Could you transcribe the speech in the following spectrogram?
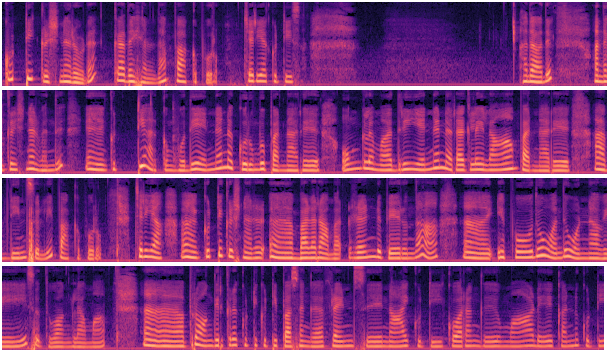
குட்டி கிருஷ்ணரோட கதைகள் தான் பார்க்க போகிறோம் சரியா குட்டீஸ்? அதாவது அந்த கிருஷ்ணர் வந்து அஹ், குட்டியாக இருக்கும்போது என்னென்ன குறும்பு பண்ணார்? உங்களை மாதிரி என்னென்ன ரகலையெல்லாம் பண்ணார்? அப்படின்னு சொல்லி பார்க்க போகிறோம் சரியா? குட்டி கிருஷ்ணர் பலராமர் ரெண்டு பேரும் தான் எப்போதும் வந்து ஒன்றாவே சுற்றுவாங்களாமா அப்புறம் அங்கே இருக்கிற குட்டி குட்டி பசங்க ஃப்ரெண்ட்ஸு நாய்க்குட்டி குரங்கு மாடு கண்ணுக்குட்டி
